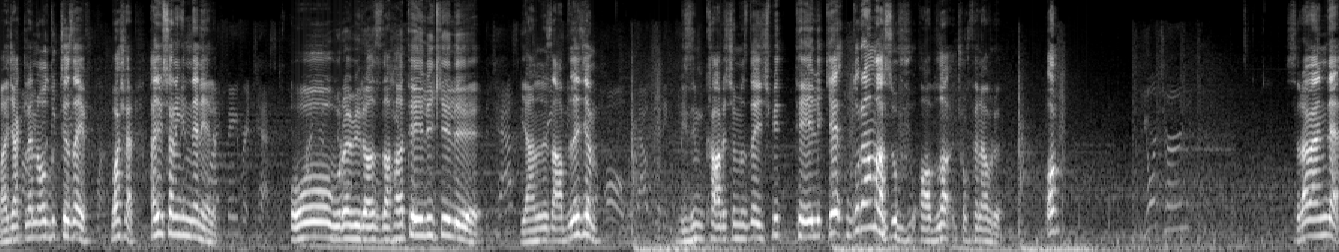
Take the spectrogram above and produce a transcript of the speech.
Bacakların oldukça zayıf. Boş. Hadi bir sonrakini deneyelim. Oo bura biraz daha tehlikeli. Yalnız ablacım bizim karşımızda hiçbir tehlike duramaz. Uf abla çok fena vuruyor. Hop sıra bende.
